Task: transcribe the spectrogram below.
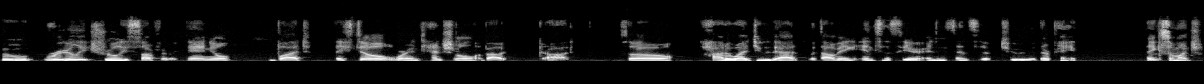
who really truly suffered, like Daniel, but they still were intentional about God. So how do I do that without being insincere and insensitive to their pain? Thanks so much.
